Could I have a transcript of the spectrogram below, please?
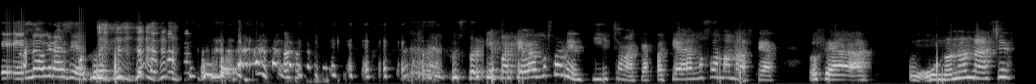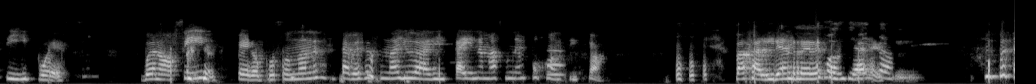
Eh, no, gracias. pues porque, ¿para qué vamos a mentir, chamacas? ¿Para qué vamos a mamasear? O sea, uno no nace así, pues. Bueno, sí, pero pues uno necesita a veces una ayudadita y nada más un empujoncito para salir en redes sociales.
